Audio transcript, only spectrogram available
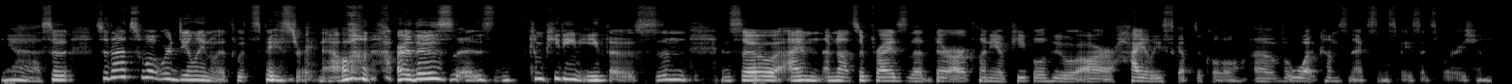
Yeah, so so that's what we're dealing with with space right now. Are those uh, competing ethos, and and so I'm I'm not surprised that there are plenty of people who are highly skeptical of what comes next in space exploration.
